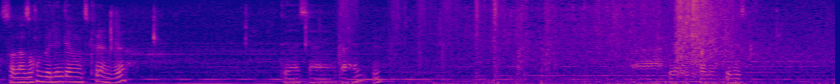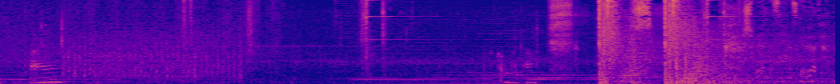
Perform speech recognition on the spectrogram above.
So, dann suchen wir den, der uns killen will. Der ist ja da hinten. Der ist voll dieses Teil. Guck mal da. Schwer, dass ich das gehört habe.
